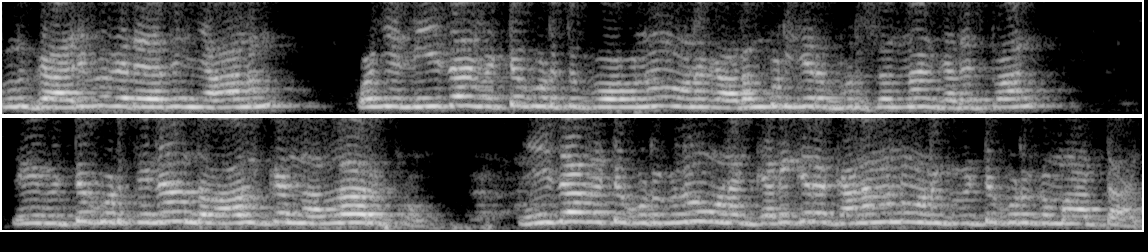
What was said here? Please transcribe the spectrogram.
உனக்கு அறிவு கிடையாது ஞானம். கொஞ்சம் நீ தான் விட்டு கொடுத்து போகணும். உனக்கு அடம் பிடிக்கிற புருஷன் தான் கிடைப்பான். நீ விட்டு கொடுத்தினா அந்த வாழ்க்கை நல்லா இருக்கும். நீ தான் விட்டு கொடுக்கணும். உனக்கு கிடைக்கிற கணவன் உனக்கு விட்டு கொடுக்க மாட்டான்.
